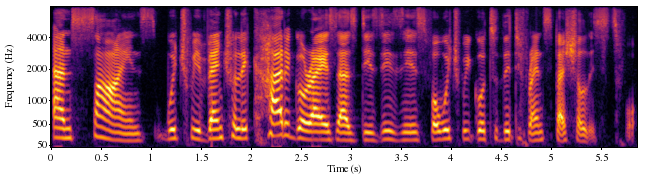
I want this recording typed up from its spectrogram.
and signs, which we eventually categorize as diseases for which we go to the different specialists for.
